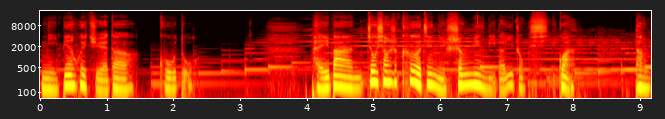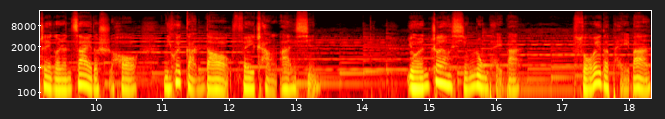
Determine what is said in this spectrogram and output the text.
你便会觉得孤独。陪伴就像是刻进你生命里的一种习惯。当这个人在的时候，你会感到非常安心。有人这样形容陪伴：所谓的陪伴，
